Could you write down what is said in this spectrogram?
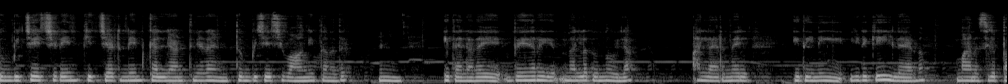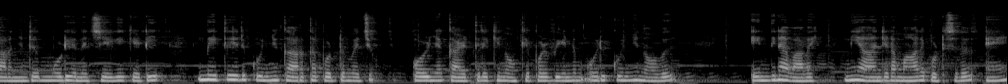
തുമ്പിച്ചേച്ചിയുടെയും കിച്ചേട്ടന്റെയും കല്യാണത്തിനിടാൻ തുമ്പിച്ചേച്ചി വാങ്ങി തന്നത് ഇതല്ലാതെ വേറെ നല്ലതൊന്നുമില്ല. അല്ലായിരുന്നേൽ ഇതിനി ഇടുകയില്ലായിരുന്നു. മനസ്സിൽ പറഞ്ഞിട്ട് മുടിയൊന്ന് ചേകി കെട്ടി നെറ്റിലൊരു കുഞ്ഞു കറുത്ത പൊട്ടും വെച്ചു. ഒഴിഞ്ഞ കഴുത്തിലേക്ക് നോക്കിയപ്പോൾ വീണ്ടും ഒരു കുഞ്ഞു നോവ്. എന്തിനാ വാവേ നീ ആന്റിയുടെ മാല പൊട്ടിച്ചത് ഏ?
